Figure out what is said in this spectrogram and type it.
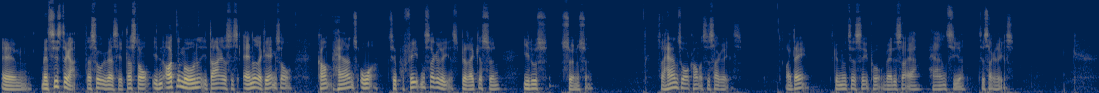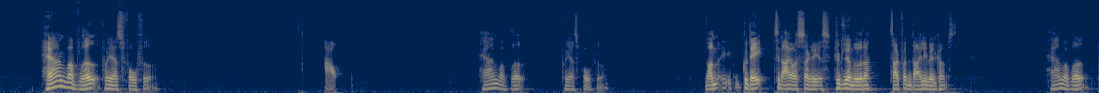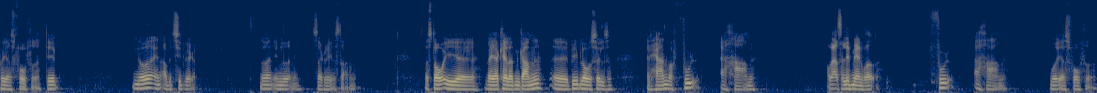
Uh, men sidste gang, der så vi vers 1, der står, i den 8. måned i Darius' andet regeringsår, kom Herrens ord til profeten Zakarias, Berekias søn, Idus sønnesøn. Så Herrens ord kommer til Zakarias. Og i dag skal vi nu til at se på, hvad det så er, Herren siger til Zakarias. Herren var vred på jeres forfædre. Au. Herren var vred på jeres forfædre. Nå, men, øh, goddag til dig også, Zacharias. Hyggeligt at møde dig. Tak for den dejlige velkomst. Herren var vred på jeres forfædre. Det er noget af en appetitvækker. Noget af en indledning, Zacharias starter med. Der står i, øh, hvad jeg kalder den gamle øh, bibeloversættelse, at Herren var fuld af harme. Og var altså lidt mere end vred. Fuld af harme mod jeres forfædre.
